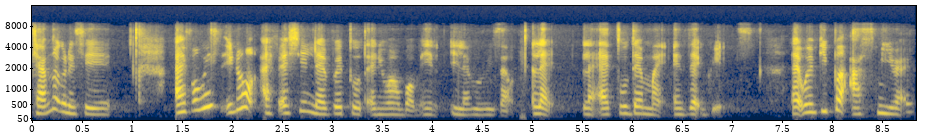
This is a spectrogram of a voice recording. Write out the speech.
okay, I'm not gonna say I've always you know, I've actually never told anyone about my A level result. Like like I told them my exact grades. Like when people ask me, right,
